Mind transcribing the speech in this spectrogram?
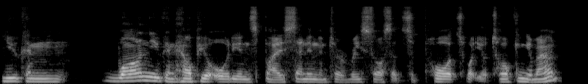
you can one you can help your audience by sending them to a resource that supports what you're talking about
